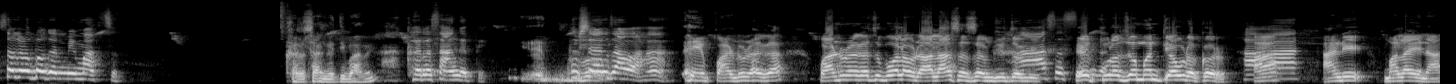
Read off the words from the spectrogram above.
सगळं बघन मी मागचं. खरं सांगती भावे? खरं सांगते. खुशाल जावा हा. हे पांडुरंगा पांडुरंगाचं बोलावलं आला असं समजितो हा, मी हे समजा. तुला जमन तेवढं कर हा. हा. आणि मला आहे ना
